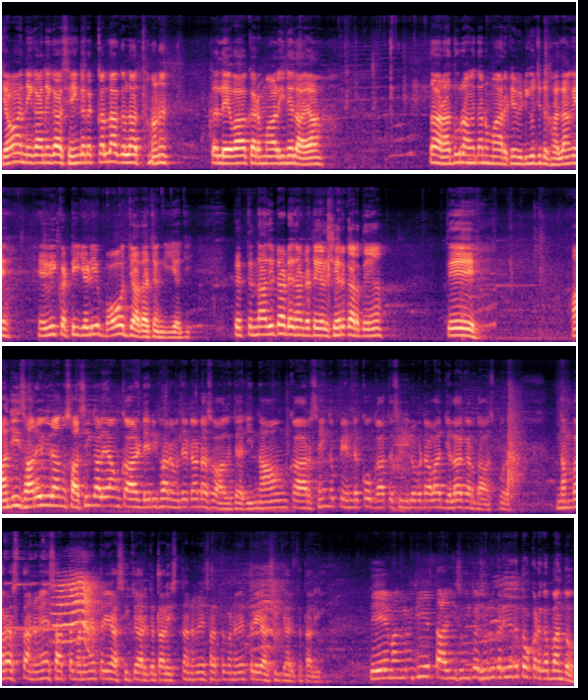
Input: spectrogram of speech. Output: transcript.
ਜਵਾਂ ਨਿਗਾ ਨਿਗਾ ਸਿੰਘ ਤੇ ਕੱਲਾ ਕੱਲਾ ਥਣ ਤੇ ਲੇਵਾ ਕਰਮ ਵਾਲੀ ਨੇ ਲਾਇਆ। ਧਾਰਾਂ ਧੂਰਾਂ ਵੀ ਤੁਹਾਨੂੰ ਮਾਰ ਕੇ ਵੀਡੀਓ 'ਚ ਦਿਖਾ ਲਾਂਗੇ। ਇਹ ਵੀ ਕੱਟੀ ਜਿਹੜੀ ਬਹੁਤ ਜ਼ਿਆਦਾ ਚੰਗੀ ਆ ਜੀ। ਤੇ ਤਿੰਨਾਂ ਦੀ ਤੁਹਾਡੇ ਨਾਲ ਡਿਟੇਲ ਸ਼ੇਅਰ ਕਰਦੇ ਆ। ਤੇ ਹਾਂਜੀ ਸਾਰੇ ਵੀਰਾਂ ਨੂੰ ਸਤਿ ਸ਼੍ਰੀ ਅਕਾਲ ਆ ਓਂਕਾਰ ਡੇਰੀ ਫਾਰਮ ਦੇ ਤੁਹਾਡਾ ਸਵਾਗਤ ਹੈ ਜੀ। ਨਾਮ ਓਂਕਾਰ ਸਿੰਘ ਪਿੰਡ ਘੋਗਾ ਤਹਿਸੀਲ ਬਟਾਲਾ ਜ਼ਿਲ੍ਹਾ ਗੁਰਦਾਸਪੁਰ। ਨੰਬਰ 9779383441 9779383441 ਤੇ ਮੰਗਲੂ ਜੀ ਇਹ ਤਾਜੀ ਸੂਈ ਤੋਂ ਸ਼ੁਰੂ ਕਰੀਏ ਕਿ ਤੋਕੜ ਗੱਬਾਂ ਤੋਂ?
